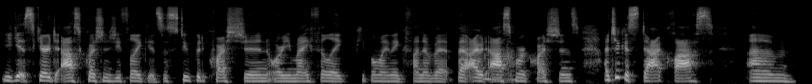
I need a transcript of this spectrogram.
you get scared to ask questions. You feel like it's a stupid question, or you might feel like people might make fun of it. But I would ask more questions. I took a stat class um,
